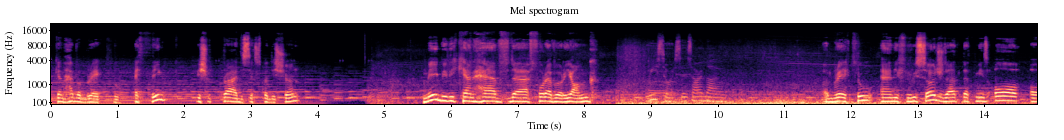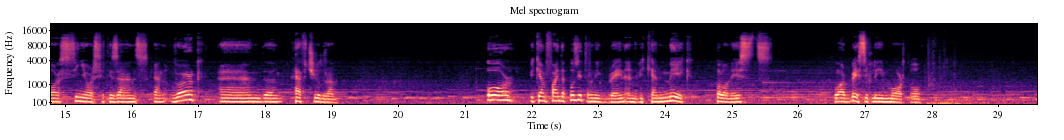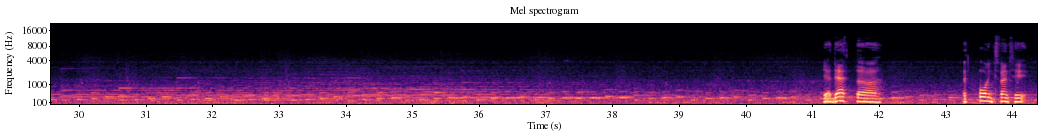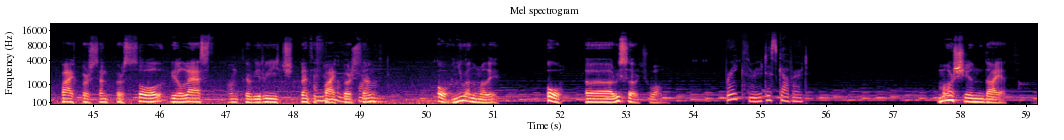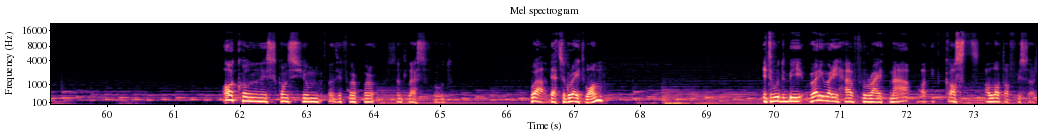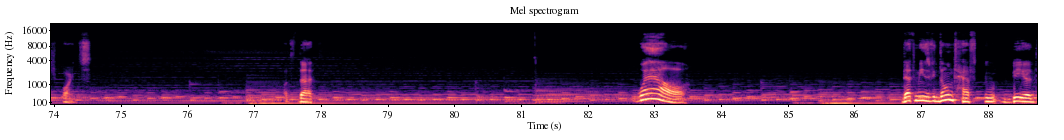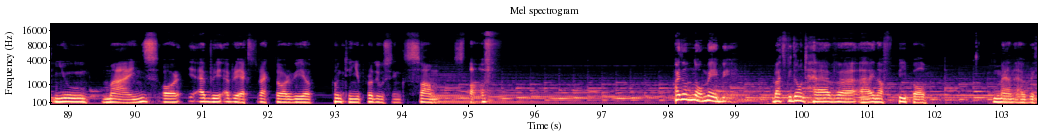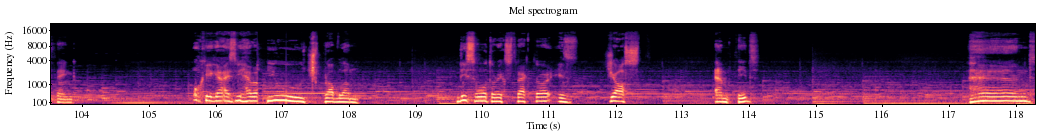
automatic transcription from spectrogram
We can have a breakthrough. I think we should try this expedition. Maybe we can have the forever young. Resources are low. A breakthrough, and if we research that, that means all our senior citizens can work and uh, have children. Or we can find a positronic brain and we can make colonists who are basically immortal. Yeah, that uh, that 0.25% per sol will last until we reach 25%. Oh, a new anomaly. Oh, uh, research one. Breakthrough discovered. Martian diet. All colonists consume 24% less food. Well, that's a great one. It would be very, very helpful right now, but it costs a lot of research points. What's that? Well, that means we don't have to build new mines or every every extractor will continue producing some stuff. I don't know, maybe, but we don't have uh, uh, enough people to man everything. Okay guys, we have a huge problem. This water extractor is just emptied. And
